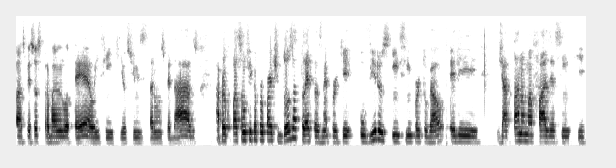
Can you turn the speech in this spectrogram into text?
as pessoas que trabalham no hotel, enfim, que os times estarão hospedados. A preocupação fica por parte dos atletas, né, porque o vírus em si em Portugal, ele já está numa fase assim que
